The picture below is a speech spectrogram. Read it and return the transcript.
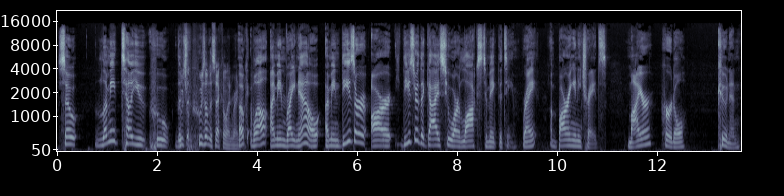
So, let me tell you who the Who's who's on the second line right now. Okay, well, I mean, right now, I mean, these are are these are the guys who are locks to make the team, right? Um, barring any trades: Meier, Hertl, Kunin,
